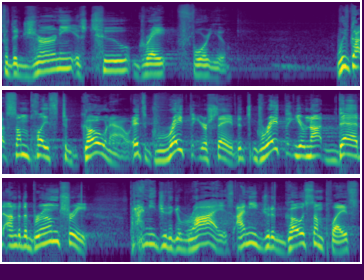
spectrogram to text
for the journey is too great for you. We've got some place to go now. It's great that you're saved. It's great that you're not dead under the broom tree. But I need you to rise. I need you to go someplace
